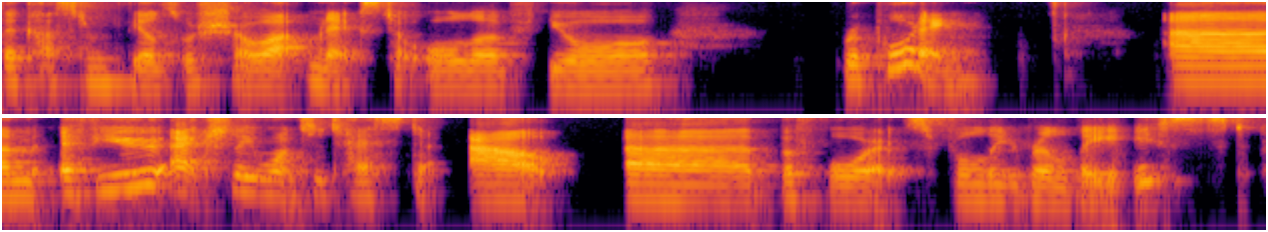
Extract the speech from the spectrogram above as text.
the custom fields will show up next to all of your reporting. Um, if you actually want to test it out uh, before it's fully released,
